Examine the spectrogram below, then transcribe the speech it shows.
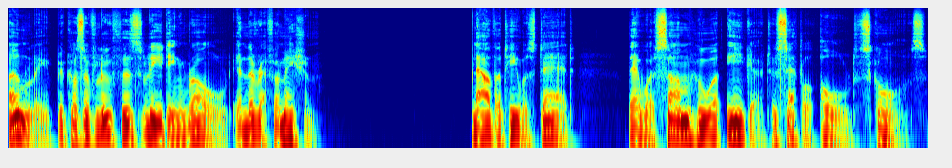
only because of Luther's leading role in the Reformation. Now that he was dead, there were some who were eager to settle old scores.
